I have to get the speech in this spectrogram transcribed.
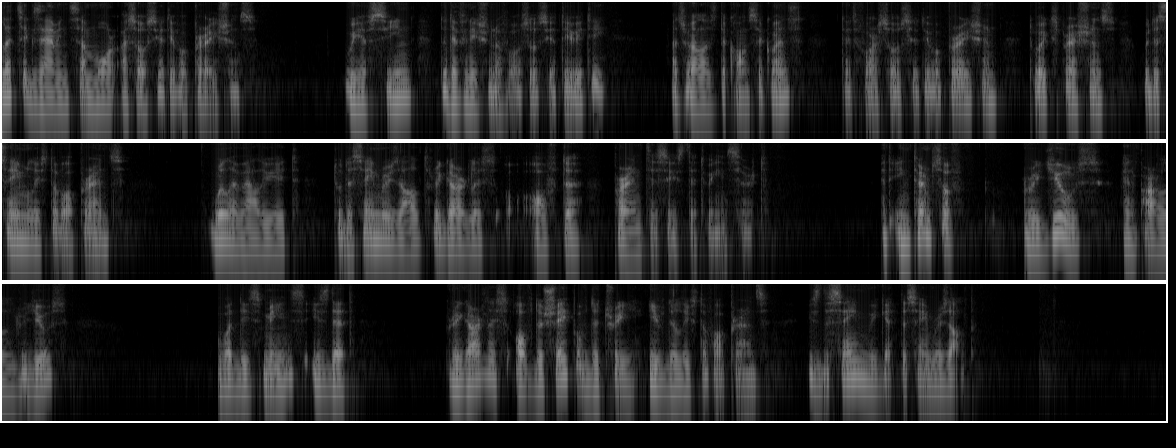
let's examine some more associative operations. We have seen the definition of associativity, as well as the consequence that for associative operation, two expressions with the same list of operands will evaluate to the same result regardless of the parentheses that we insert. And in terms of reduce and parallel reduce, what this means is that regardless of the shape of the tree, if the list of operands is the same, we get the same result.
